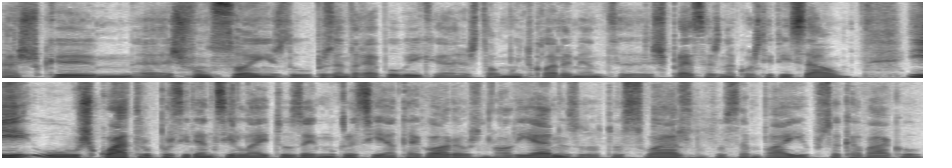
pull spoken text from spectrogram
Acho que hum, as funções do Presidente da República estão muito claramente expressas na Constituição e os quatro presidentes eleitos em democracia até agora, o General Dianes, o Dr. Soares, o Dr. Sampaio e o professor Cavaco,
